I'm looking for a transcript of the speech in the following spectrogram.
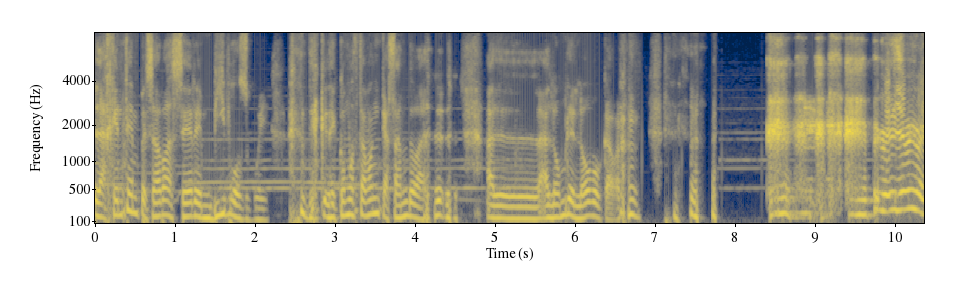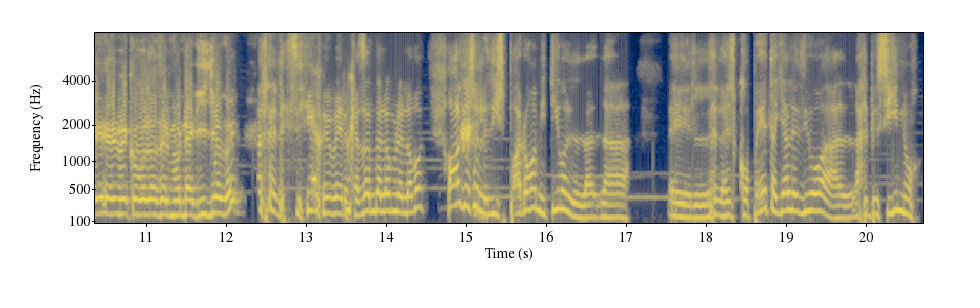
La gente empezaba a hacer en vivos, güey, de, de, cómo estaban cazando al, al, al hombre lobo, cabrón. ya me como los del monaguillo, güey. Sí, güey, pero cazando al hombre lobo. ¡Oh, ya se le disparó a mi tío la, la escopeta! Ya le dio al, al vecino.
